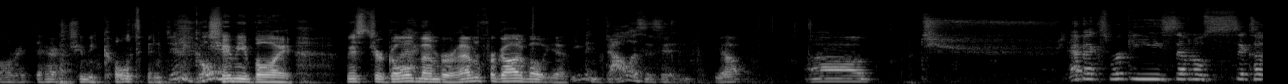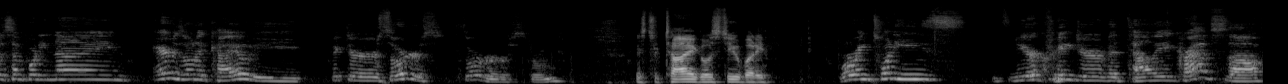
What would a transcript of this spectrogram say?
Oh, right there, Jimmy Colton. Jimmy Gold. Jimmy boy, Mr. Gold member. Haven't forgot about you. Even Dallas is hitting. Yeah. Uh, FX rookie 706 out of 749. Arizona Coyote Victor Sorters Sorterstrom. Mr. Ty goes to you, buddy. Roaring 20s. It's New York Ranger Vitaly Kravtsov.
